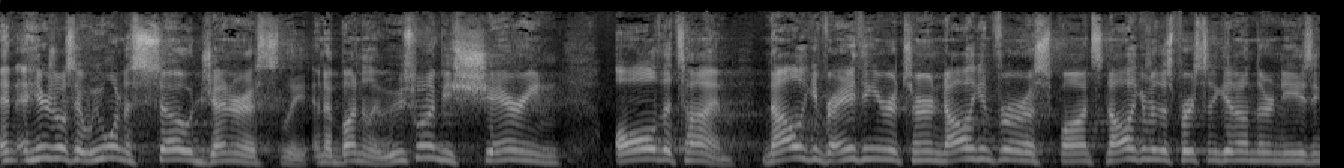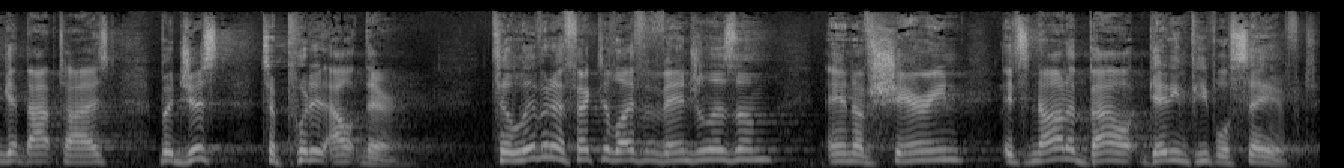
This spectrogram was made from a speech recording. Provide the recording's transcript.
and, here's what I'll say we want to sow generously and abundantly. We just want to be sharing all the time, not looking for anything in return, not looking for a response, not looking for this person to get on their knees and get baptized, but just to put it out there. To live an effective life of evangelism and of sharing, it's not about getting people saved.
